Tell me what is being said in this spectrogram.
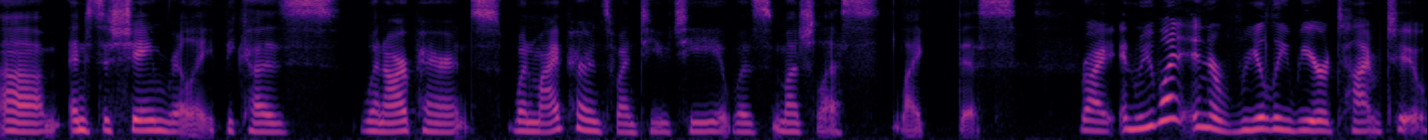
Um, and it's a shame, really, because when our parents, when my parents went to UT, it was much less like this. Right. And we went in a really weird time too.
